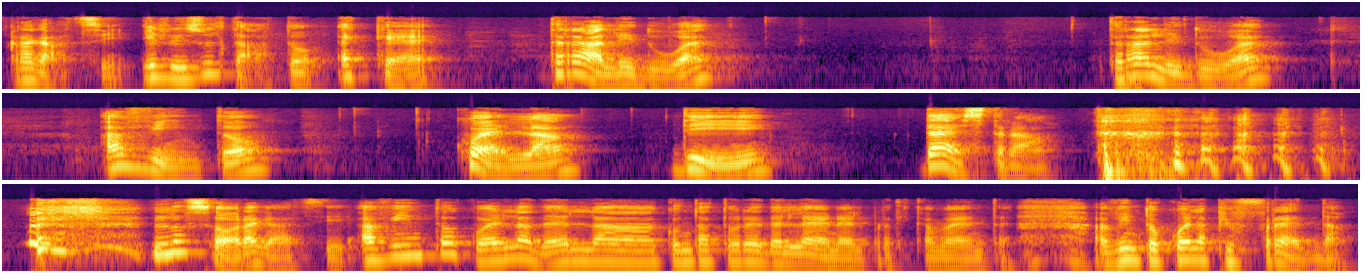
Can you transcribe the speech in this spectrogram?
Ragazzi, il risultato è che tra le due, tra le due, ha vinto quella di destra. Lo so, ragazzi, ha vinto quella del contatore dell'Enel praticamente. Ha vinto quella più fredda.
